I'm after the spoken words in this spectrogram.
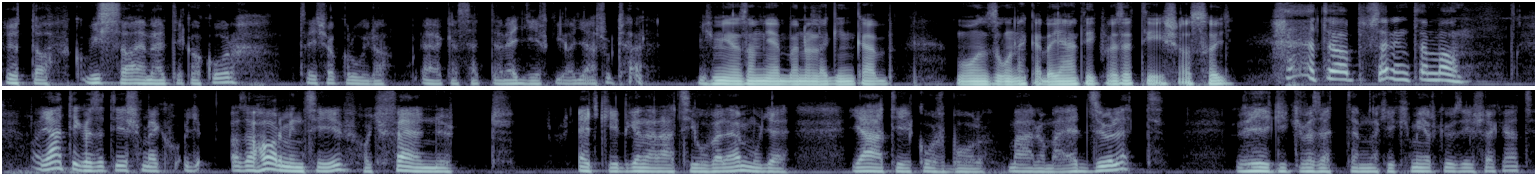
jött a visszaemelték a kor, és akkor újra elkezdhettem egy év kiadás után. És mi az, ami ebben a leginkább vonzó neked a játékvezetés? Az, hogy Hát a, szerintem a, a játékvezetés meg, hogy az a 30 év, hogy felnőtt egy-két generáció velem, ugye játékosból mára már edző lett, végig vezettem nekik mérkőzéseket,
